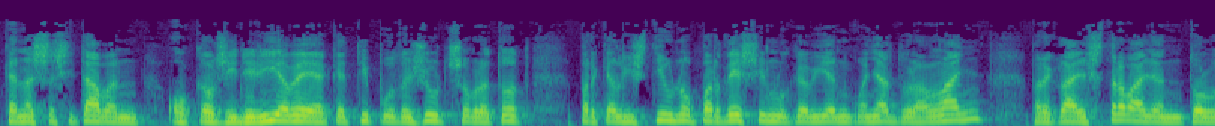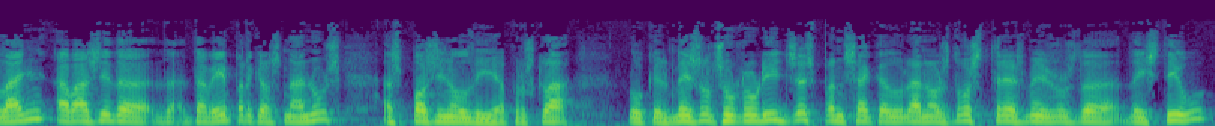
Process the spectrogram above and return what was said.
que necessitaven o que els aniria bé aquest tipus d'ajut, sobretot perquè a l'estiu no perdessin el que havien guanyat durant l'any, perquè clar, ells treballen tot l'any a base de, de, de bé perquè els nanos es posin al dia. Però és clar, el que més els horroritza és pensar que durant els dos o tres mesos d'estiu de,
